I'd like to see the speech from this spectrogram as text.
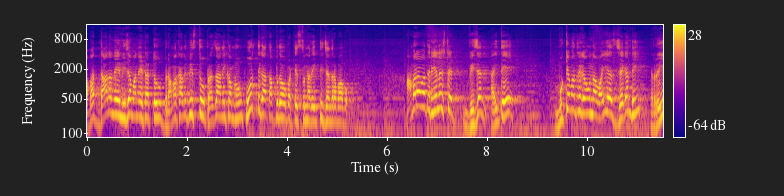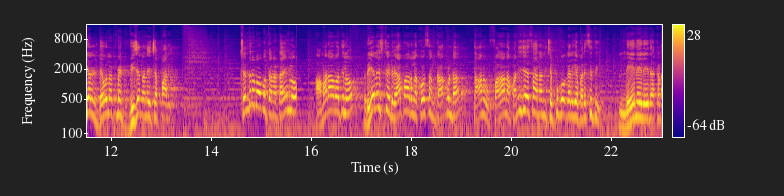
అబద్ధాలనే నిజం అనేటట్టు భ్రమ కల్పిస్తూ ప్రజానికంను పూర్తిగా తప్పుదోవ పట్టిస్తున్న వ్యక్తి Chandrababu. Amaravati real estate vision అయితే ముఖ్యమంత్రిగా ఉన్న వైఎస్ జగన్ది రియల్ డెవలప్మెంట్ విజన్ అనే చెప్పాలి. చంద్రబాబు తన టైంలో అమరావతిలో రియల్ ఎస్టేట్ వ్యాపారుల కోసం కాకుండా తాను ఫలానా పని చేశానని చెప్పుకోగలిగే పరిస్థితి లేనే లేదు అక్కడ.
